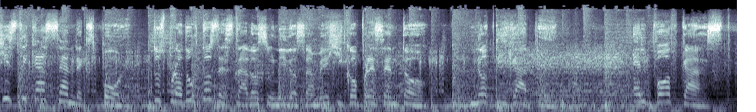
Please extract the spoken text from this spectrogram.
Logística Sandexport, tus productos de Estados Unidos a México presentó Notigate, el podcast.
